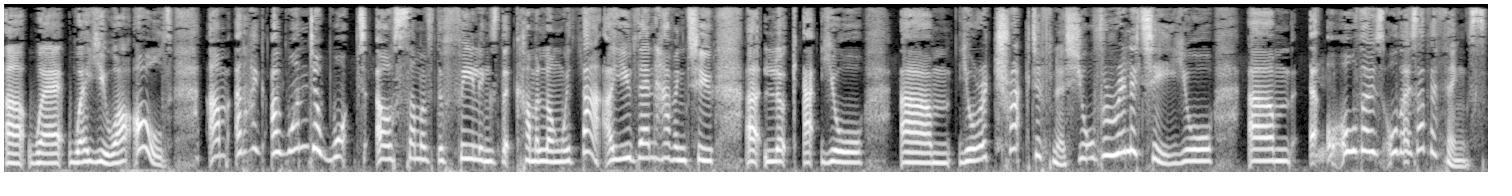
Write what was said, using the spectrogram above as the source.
uh, where where you are old. Um, and I, I wonder what are some of the feelings that come along with that. Are you then having to uh, look at your um, your attractiveness, your virility, your um, all those all those other things?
